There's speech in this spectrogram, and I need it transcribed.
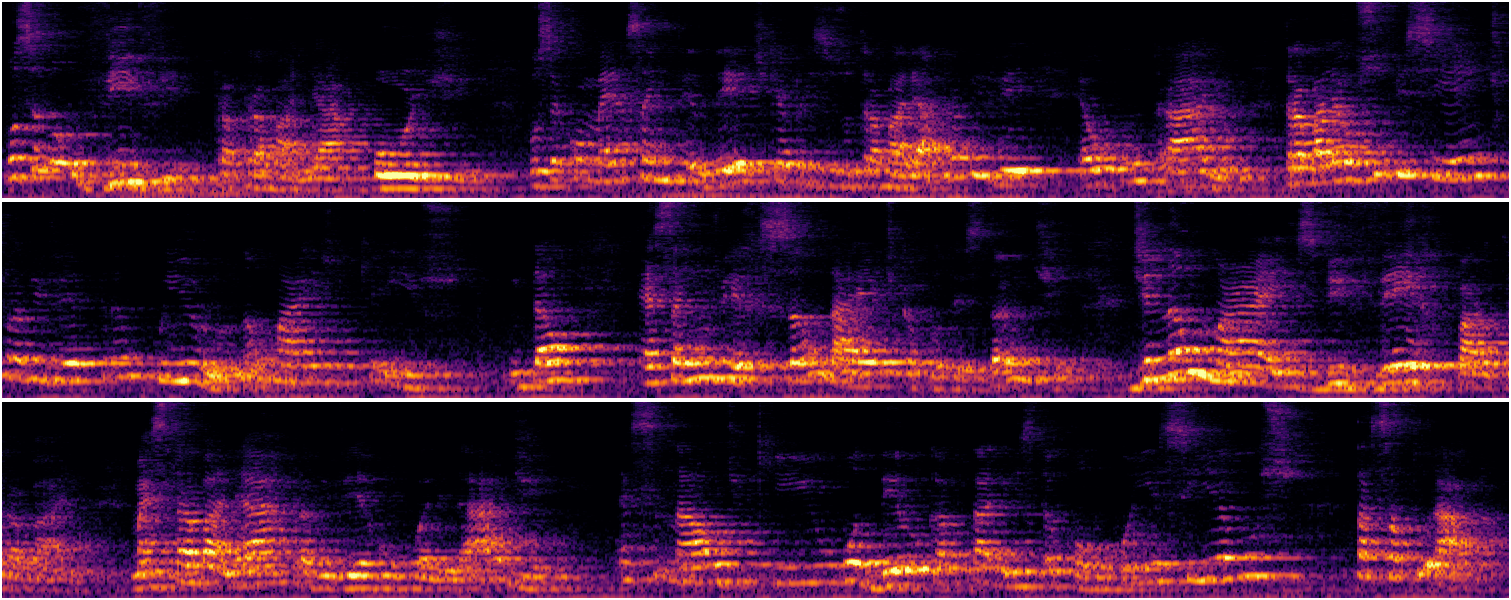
Você não vive para trabalhar hoje. Você começa a entender de que é preciso trabalhar para viver. É o contrário. Trabalhar o suficiente para viver tranquilo, não mais do que isso. Então, essa inversão da ética protestante de não mais viver para o trabalho, mas trabalhar para viver com qualidade, é sinal de que o modelo capitalista como conhecíamos está saturado.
